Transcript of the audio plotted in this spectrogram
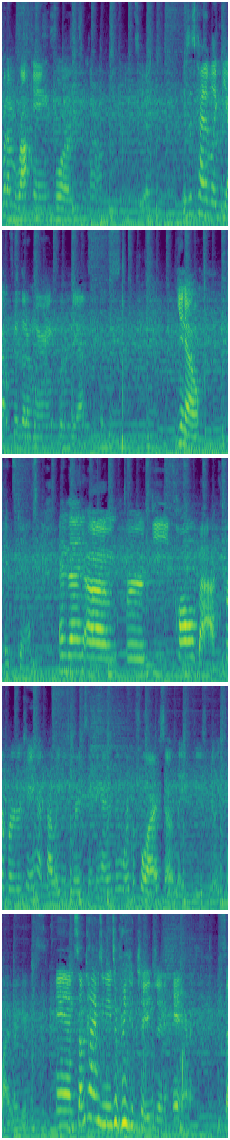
what I'm rocking for, oh, see it. This is kind of like the outfit that I'm wearing for dance because, you know, it's dance. And then um, for the callback for Burger King, I probably need to wear the same thing I wore before, so like these really fly leggings. And sometimes you need to bring a change in hair. So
